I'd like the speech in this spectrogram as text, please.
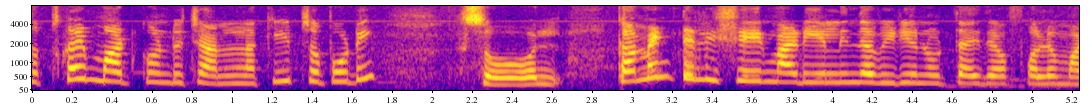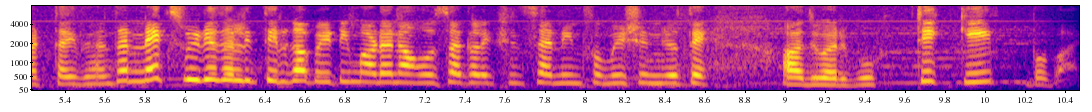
ಸಬ್ಸ್ಕ್ರೈಬ್ ಮಾಡಿಕೊಂಡು ಚಾನಲ್ನ ಕೀಪ್ ಸಪೋರ್ಟಿಂಗ್ ಸೊ ಕಮೆಂಟಲ್ಲಿ ಶೇರ್ ಮಾಡಿ, ಎಲ್ಲಿಂದ ವೀಡಿಯೋ ನೋಡ್ತಾ ಇದ್ದೀರಾ ಫಾಲೋ ಮಾಡ್ತಾ ಇದ್ದೀರಾ ಅಂತ ನೆಕ್ಸ್ಟ್ ವಿಡಿಯೋದಲ್ಲಿ ತಿರ್ಗಾ ಭೇಟಿ ಮಾಡೋಣ ಹೊಸ ಕಲೆಕ್ಷನ್ಸ್ ಆ್ಯಂಡ್ ಇನ್ಫಾರ್ಮೇಷನ್ ಜೊತೆ ಅದುವರೆಗೂ ಟೇಕ್ ಕೇರ್ ಬಾಯ್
